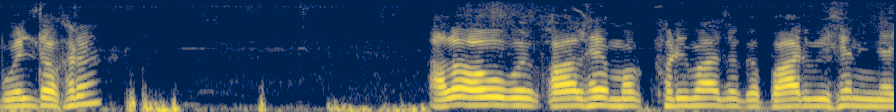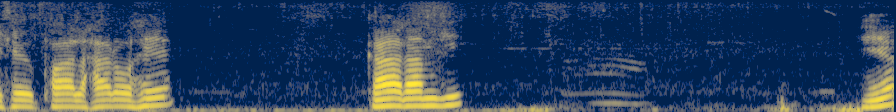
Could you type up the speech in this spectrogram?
બોલ તો ખરા. હાલો આવો કોઈ ફાલ છે મગફળીમાં? જો કે પારવી છે ને ત્યાં છે ફાલ સારો છે કાં રામજી? હે?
